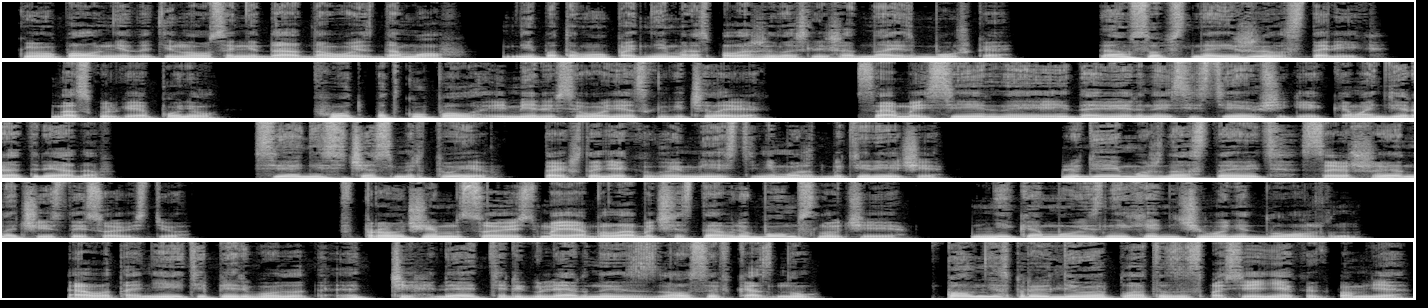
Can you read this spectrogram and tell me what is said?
Купол не дотянулся ни до одного из домов, и потому под ним расположилась лишь одна избушка. Там, собственно, и жил старик. Насколько я понял, вход под купол имели всего несколько человек. Самые сильные и доверенные системщики, командиры отрядов. Все они сейчас мертвы, так что ни о какой месте не может быть и речи. Людей можно оставить совершенно чистой совестью. Впрочем, совесть моя была бы чиста в любом случае. Никому из них я ничего не должен. А вот они теперь будут отчехлять регулярные взносы в казну. Вполне справедливая плата за спасение, как по мне.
